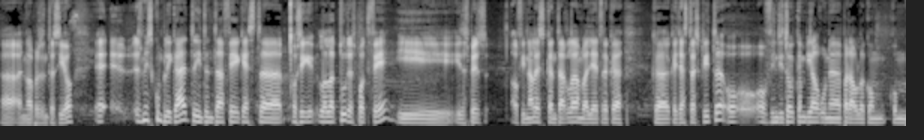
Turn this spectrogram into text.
uh, en la presentació. Eh, eh, és més complicat intentar fer aquesta... O sigui, la lectura es pot fer i, i després al final és cantar-la amb la lletra que, que, que ja està escrita o, o fins i tot canviar alguna paraula com, com,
